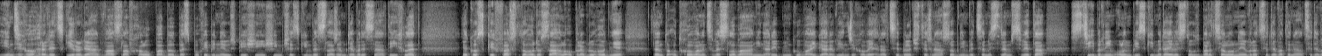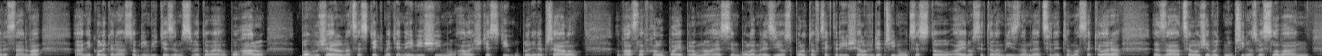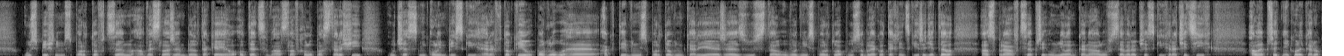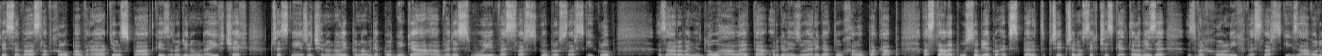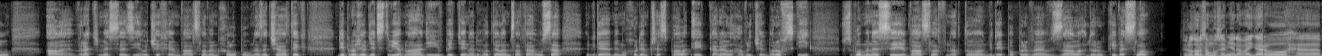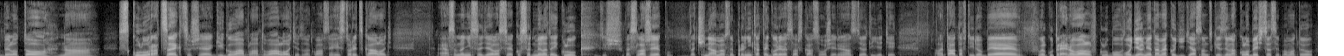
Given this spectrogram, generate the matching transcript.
Jindřicho hradecký rodák Václav Chalupa byl bez pochyby nejúspěšnějším českým veslařem 90. let. Jako skifař toho dosáhl opravdu hodně. Tento odchovanec veslování na rybníku Vajgar v Jindřichově Hradci byl čtyřnásobným vicemistrem světa, stříbrným olympijským medailistou z Barcelony v roce 1992 a několikanásobným vítězem světového poháru. Bohužel na cestě k metě nejvyššímu ale štěstí úplně nepřálo. Václav Chalupa je pro mnohé symbolem rizího sportovce, který šel vždy přímou cestou a je nositelem významné ceny Tomase Kellera za celoživotní přínos veslování. Úspěšným sportovcem a veslařem byl také jeho otec Václav Chalupa starší, účastník olympijských her v Tokiu. Po dlouhé aktivní sportovní kariéře zůstal u vodních sportů a působil jako technický ředitel a správce při umělém kanálu v severočeských Račicích ale před několika roky se Václav Chalupa vrátil zpátky s rodinou na jich Čech, přesněji řečeno na Lipno, kde podniká a vede svůj veslarsko-broslarský klub. Zároveň dlouhá léta organizuje regatu Chalupa Cup a stále působí jako expert při přenosech české televize z vrcholných veslarských závodů. Ale vraťme se s jeho Čechem Václavem Chalupou na začátek, kdy prožil dětství a mládí v bytě nad hotelem Zlatá husa, kde mimochodem přespal i Karel Havlíček Borovský. Vzpomene si Václav na to, kdy poprvé vzal do ruky veslo? Bylo to samozřejmě na Vajgaru, eh, bylo to na Skulu Racek, což je gigová plátová loď, je to taková vlastně historická loď. A já jsem na ní seděl asi jako sedmiletý kluk, když veslaři jako začínáme vlastně první kategorie, veslařská jsou až jedenáctiletý děti. Ale táta v té době chvilku trénoval v klubu, vodil mě tam jako dítě, já jsem vždycky jezdil na koloběžce, si pamatuju.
